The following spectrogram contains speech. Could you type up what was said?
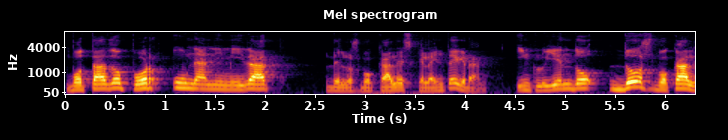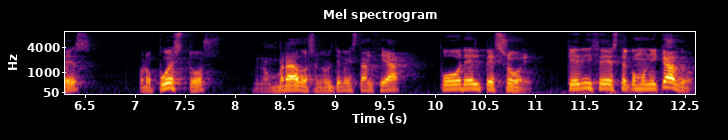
votado por unanimidad de los vocales que la integran, incluyendo dos vocales propuestos, nombrados en última instancia, por el PSOE. ¿Qué dice este comunicado?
